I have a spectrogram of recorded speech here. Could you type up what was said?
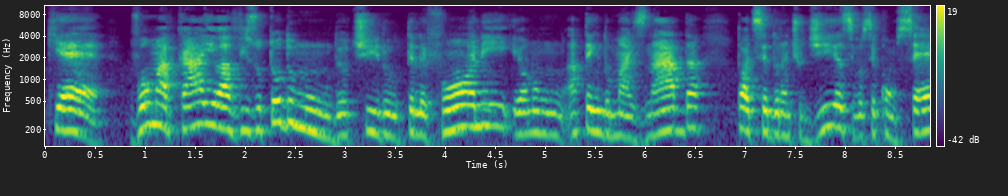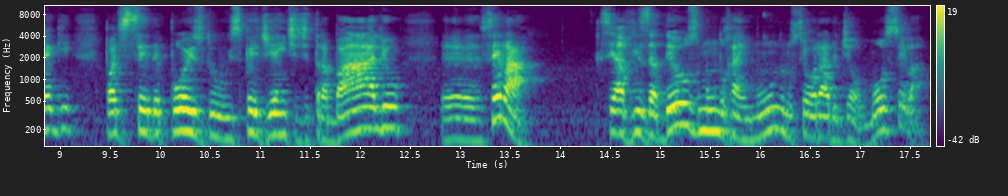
que é, vou marcar e eu aviso todo mundo, eu tiro o telefone, eu não atendo mais nada, pode ser durante o dia, se você consegue, pode ser depois do expediente de trabalho, é, sei lá, você avisa Deus, mundo Raimundo, no seu horário de almoço, sei lá.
